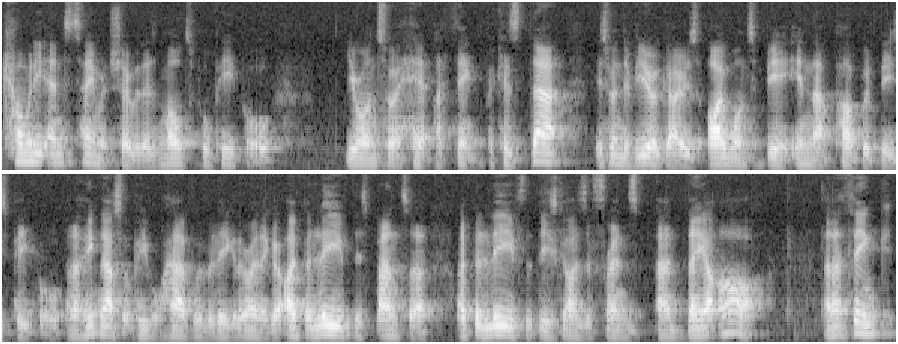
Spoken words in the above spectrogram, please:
comedy entertainment show where there's multiple people, you're onto a hit, I think, because that is when the viewer goes, I want to be in that pub with these people. And I think that's what people have with a league of their own. They go, I believe this banter. I believe that these guys are friends, and they are. And I think,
